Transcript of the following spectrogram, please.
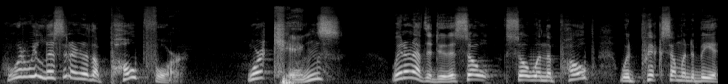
what are we listening to the Pope for? We're kings. We don't have to do this. So, so when the Pope would pick someone to be,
